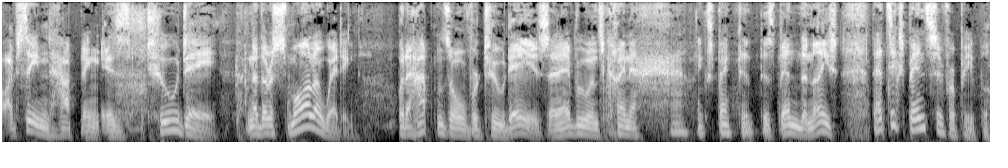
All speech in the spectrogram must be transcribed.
I've seen happening is two day. Now, they're a smaller wedding, but it happens over two days, and everyone's kind of half expected to spend the night. That's expensive for people.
